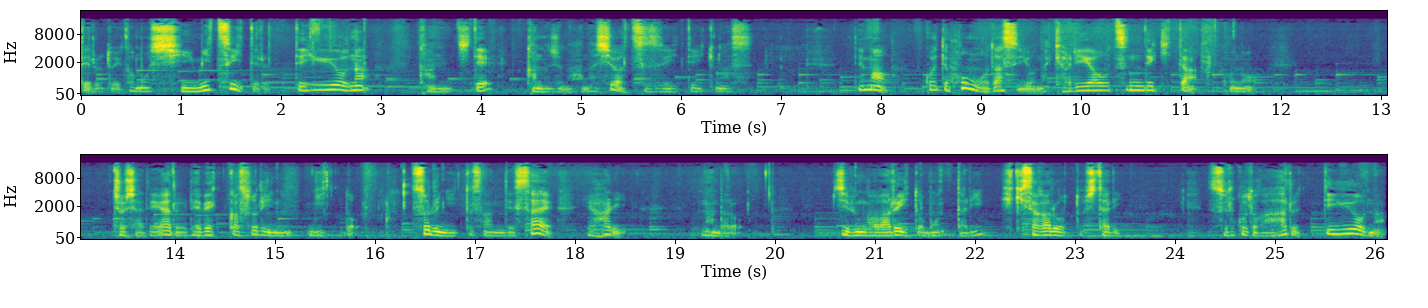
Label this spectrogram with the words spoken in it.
てるというかもう染みついてるっていうような感じで彼女の話は続いていきます。でまあこうやって本を出すようなキャリアを積んできたこの著者であるレベッカ・ソルニットソルニットさんでさえやはりなんだろう自分が悪いと思ったり引き下がろうとしたりすることがあるっていうような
